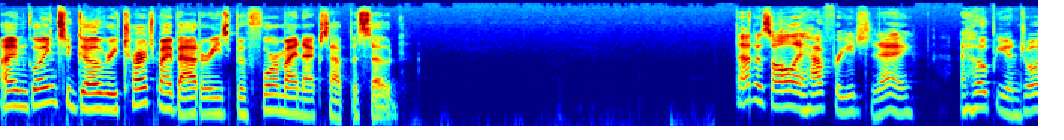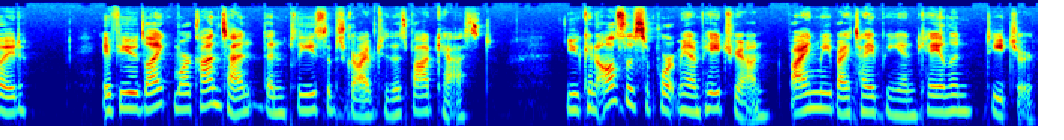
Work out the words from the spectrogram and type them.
I'm going to go recharge my batteries before my next episode. That is all I have for you today. I hope you enjoyed. If you'd like more content, then please subscribe to this podcast. You can also support me on Patreon. Find me by typing in Kaylin Teacher.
